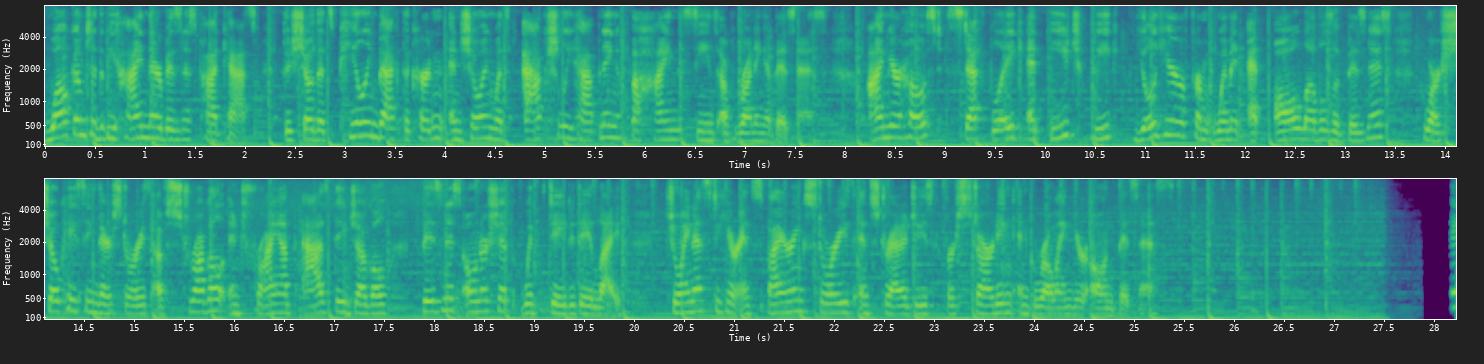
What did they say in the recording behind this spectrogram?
Welcome to the Behind Their Business podcast, the show that's peeling back the curtain and showing what's actually happening behind the scenes of running a business. I'm your host, Steph Blake, and each week you'll hear from women at all levels of business who are showcasing their stories of struggle and triumph as they juggle business ownership with day to day life. Join us to hear inspiring stories and strategies for starting and growing your own business.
